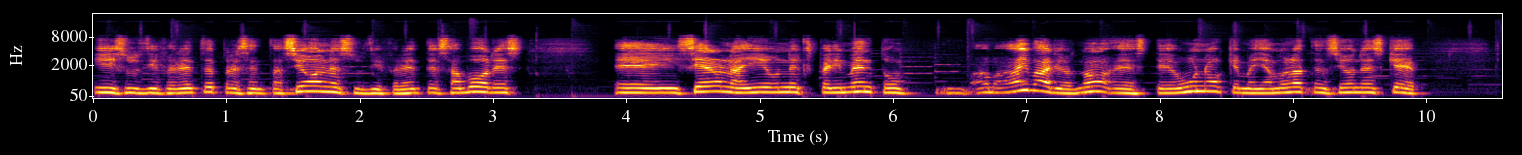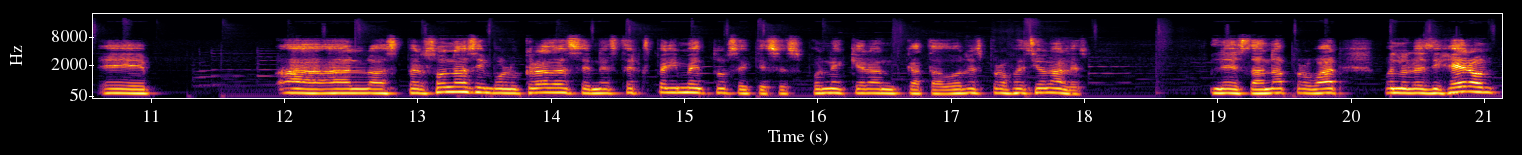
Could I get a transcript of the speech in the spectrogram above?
y sus diferentes presentaciones, sus diferentes sabores. Eh, hicieron ahí un experimento, hay varios, ¿no? Este, uno que me llamó la atención es que eh, a, las personas involucradas en este experimento, sé que se supone que eran catadores profesionales, les dan a probar, bueno, les dijeron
